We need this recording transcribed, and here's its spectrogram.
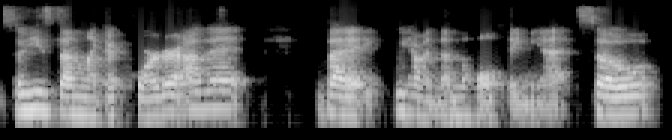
so he's done like a quarter of it, but we haven't done the whole thing yet. So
